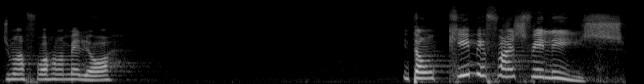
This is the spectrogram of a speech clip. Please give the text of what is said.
de uma forma melhor. Então, o que me faz feliz?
